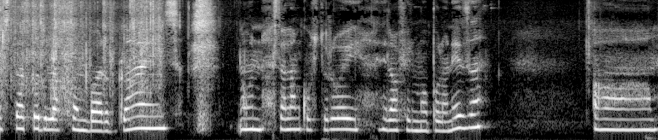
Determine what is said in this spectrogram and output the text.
asta tot de la Home Bargains. Un salam cu usturoi de la o firmă poloneză. Uh,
